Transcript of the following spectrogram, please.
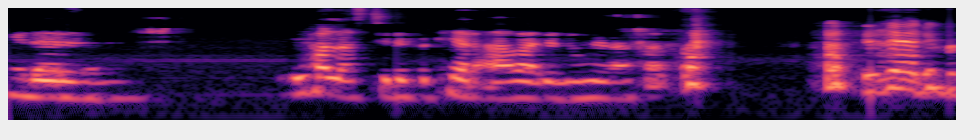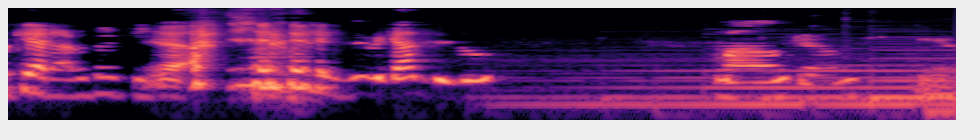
Men, øh, vi holder os til det forkerte arbejde nu i hvert fald. det er det forkerte arbejde. Ja, vi vil gerne blive ved. Meget gerne. Ja.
